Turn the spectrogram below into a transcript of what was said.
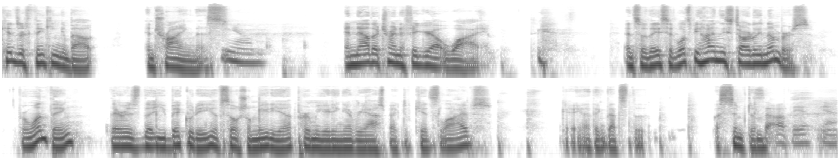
Kids are thinking about and trying this. Yeah. And now they're trying to figure out why. and so they said, what's behind these startling numbers? For one thing, there is the ubiquity of social media permeating every aspect of kids' lives. Okay, I think that's the a symptom. Obvious. Yeah.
